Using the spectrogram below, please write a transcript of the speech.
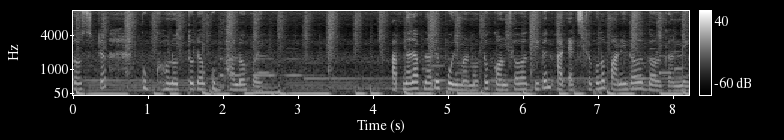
সসটা খুব ঘনত্বটাও খুব ভালো হয়। আপনারা আপনাদের পরিমাণ মতো কর্নফ্লাওয়ার দিবেন আর এক্সট্রা কোনো পানি দেওয়ার দরকার নেই।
